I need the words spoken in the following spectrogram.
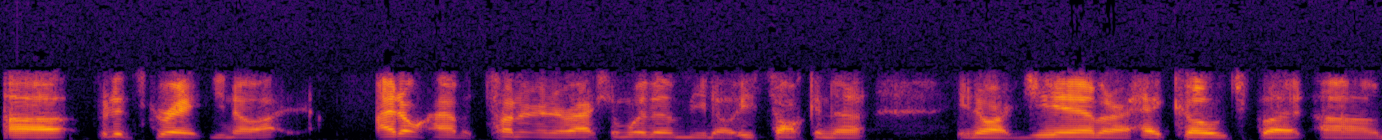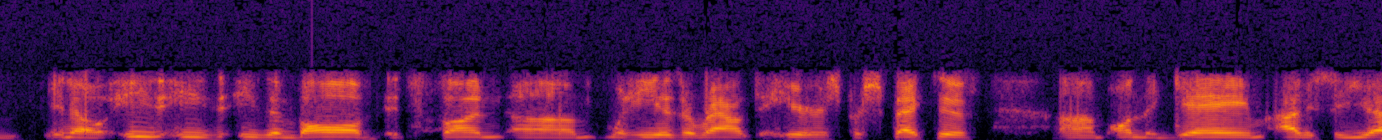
Uh, but it's great, you know. I, I don't have a ton of interaction with him. You know, he's talking to, you know, our GM and our head coach, but um, you know, he, he's he's involved. It's fun um, when he is around to hear his perspective um, on the game. Obviously, you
